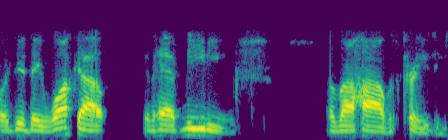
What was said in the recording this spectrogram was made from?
Or did they walk out and have meetings about how I was crazy?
